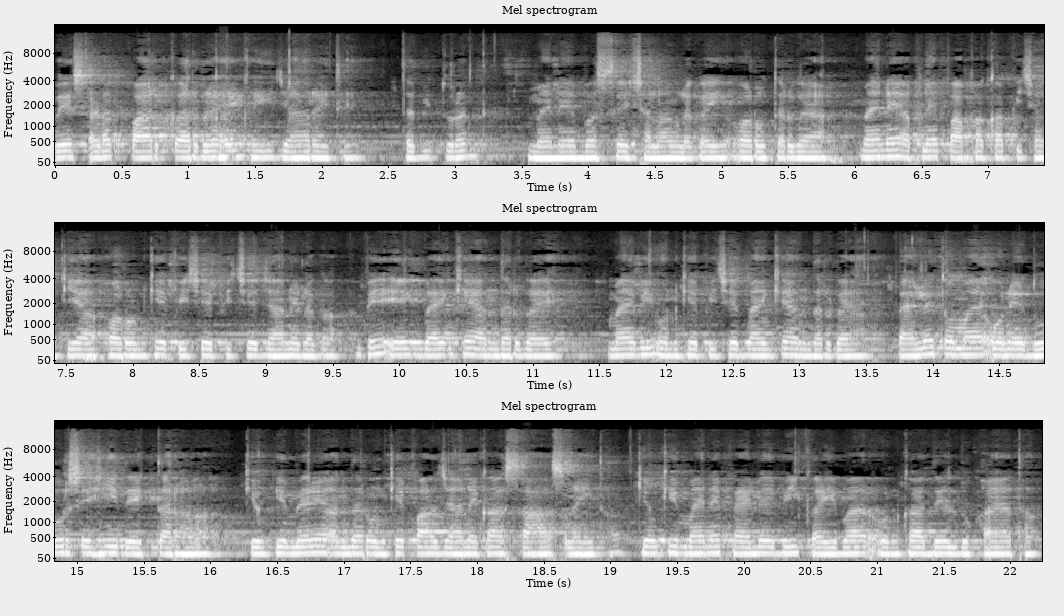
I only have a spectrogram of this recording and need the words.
वे सड़क पार कर रहे कहीं जा रहे थे। तभी तुरंत मैंने बस से छलांग लगाई और उतर गया। मैंने अपने पापा का पीछा किया और उनके पीछे पीछे जाने लगा। वे एक बैंक के अंदर गए मैं भी उनके पीछे बैंक के अंदर गया। पहले तो मैं उन्हें दूर से ही देखता रहा, क्योंकि मेरे अंदर उनके पास जाने का साहस नहीं था, क्योंकि मैंने पहले भी कई बार उनका दिल दुखाया था।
